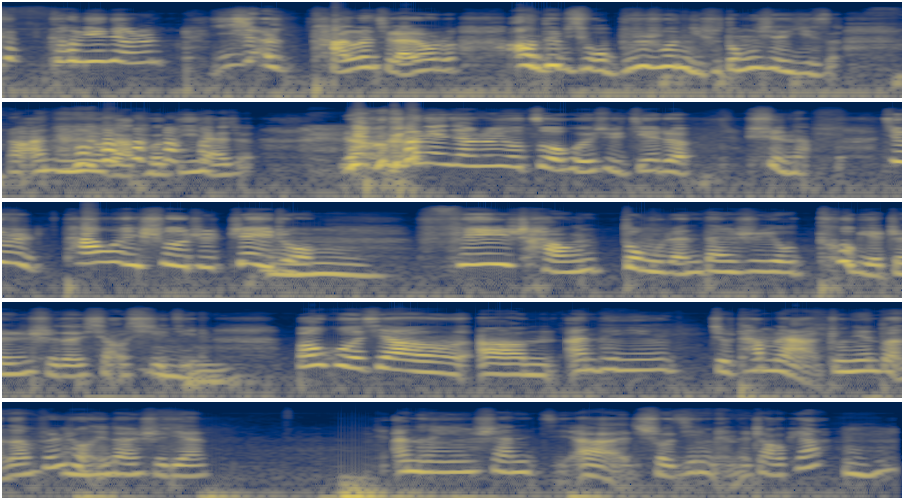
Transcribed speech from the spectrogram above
冈冈田将生一下弹了起来，然后说：“啊，对不起，我不是说你是东西的意思。”然后安藤英又把头低下去，然后钢铁匠生又坐回去，接着训他，就是他会设置这种。嗯非常动人，但是又特别真实的小细节，嗯。包括像嗯安藤英，就是他们俩中间短暂分手那段时间，安藤英删呃手机里面的照片，嗯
